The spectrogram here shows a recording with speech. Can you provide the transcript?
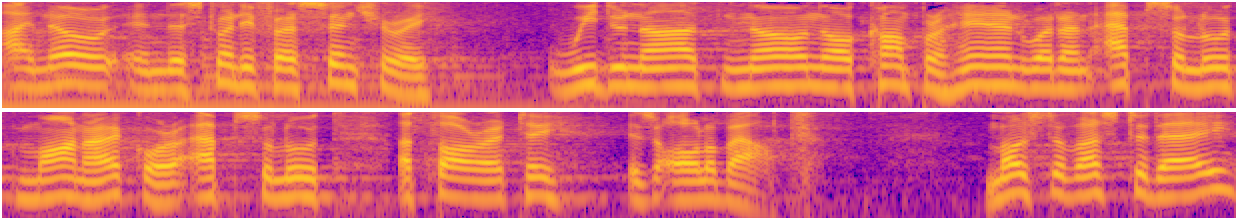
I know in this 21st century, we do not know nor comprehend what an absolute monarch or absolute authority is all about. Most of us today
